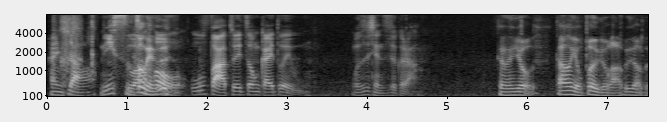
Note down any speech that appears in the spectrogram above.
看一下哦。你死重点是亡后无法追踪该队伍。我是显示这个啦。可能有刚刚有 bug 吧，不晓得。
